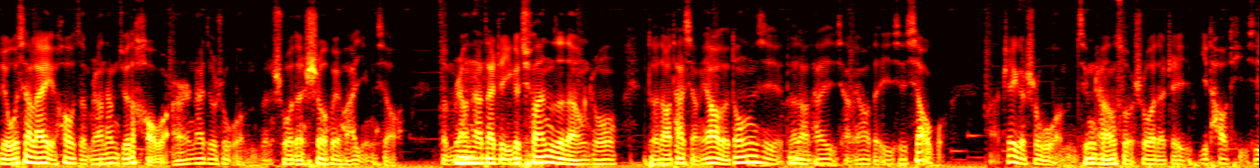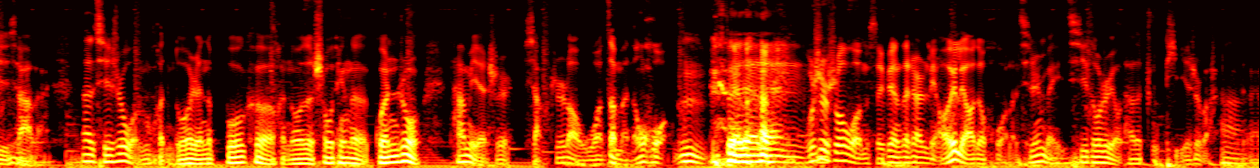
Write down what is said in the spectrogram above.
留下来以后，怎么让他们觉得好玩儿，那就是我们说的社会化营销。怎么让他在这一个圈子当中得到他想要的东西，得到他想要的一些效果。啊，这个是我们经常所说的这一套体系下来。那其实我们很多人的播客，很多的收听的观众，他们也是想知道我怎么能火。嗯，对对对，不是说我们随便在这儿聊一聊就火了，其实每一期都是有它的主题，是吧？啊对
